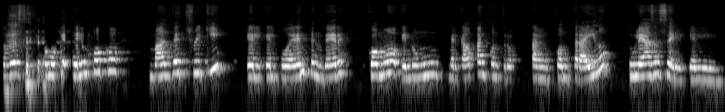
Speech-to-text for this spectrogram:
Entonces, como que tiene un poco más de tricky el, el poder entender cómo en un mercado tan, tan contraído tú le haces el, el,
